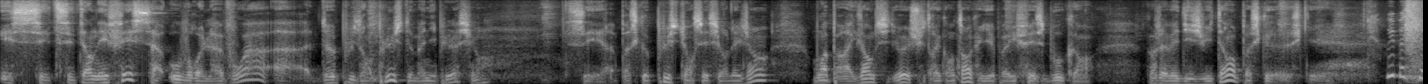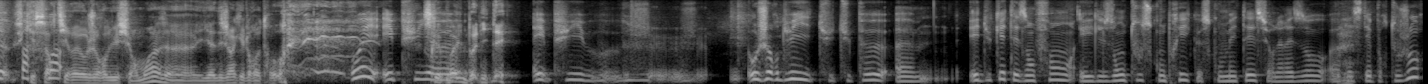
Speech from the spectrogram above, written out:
Et c'est en effet, ça ouvre la voie à de plus en plus de manipulations. C'est euh, parce que plus tu en sais sur les gens. Moi, par exemple, si tu veux, je suis très content qu'il n'y ait pas eu Facebook quand j'avais 18 ans, parce que ce qui, oui, parce que ce qui sortirait aujourd'hui sur moi, euh, il y a des gens qui le retrouvent. Oui, et puis. Ce n'est pas euh, une bonne idée. Et puis, je, Aujourd'hui, tu, peux euh, éduquer tes enfants et ils ont tous compris que ce qu'on mettait sur les réseaux euh, restait pour toujours.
